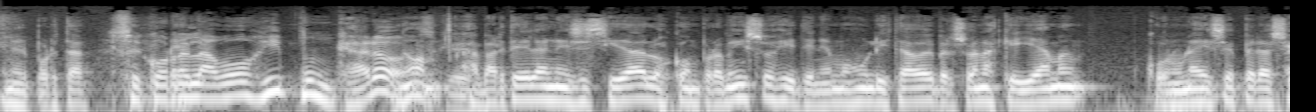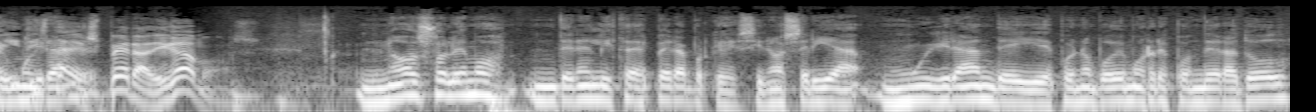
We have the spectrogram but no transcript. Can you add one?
en el portal. Se corre la voz y pum. Claro, No, es que- aparte de la necesidad, los compromisos y tenemos un listado de personas que llaman con una desesperación hay muy lista de grande. espera, digamos. No solemos tener lista de espera porque si no sería muy grande y después no podemos responder a todos,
